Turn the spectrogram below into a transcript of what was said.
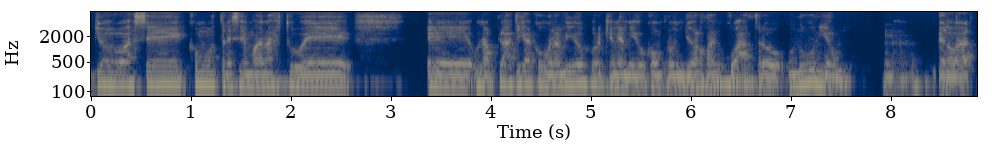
yo hace como tres semanas tuve eh, una plática con un amigo porque mi amigo compró un Jordan 4, un Union, ¿verdad?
